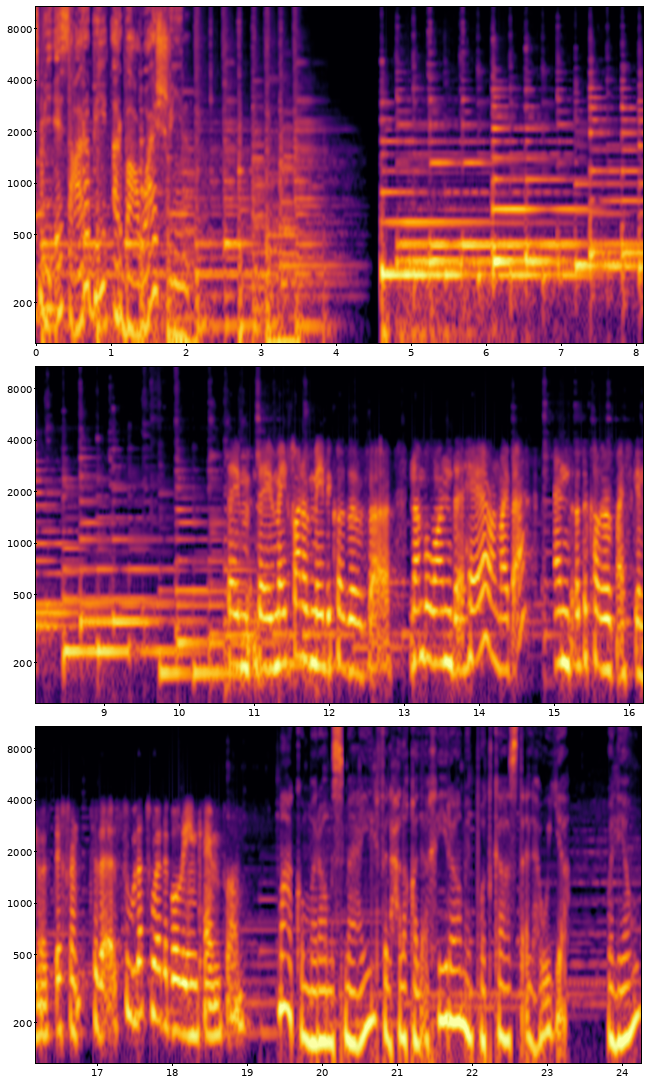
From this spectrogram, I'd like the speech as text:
اس بي اس عربي 24 They, they made fun of me because of uh, number one, the hair on my back, and the color of my skin was different to theirs. So that's where the bullying came from. معكم مرام اسماعيل في الحلقة الأخيرة من بودكاست الهوية واليوم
